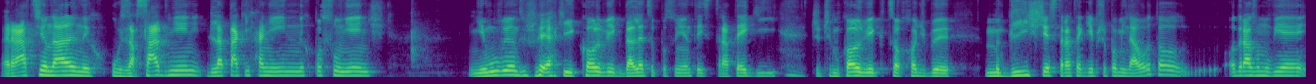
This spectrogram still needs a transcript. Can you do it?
racjonalnych uzasadnień dla takich, a nie innych posunięć, nie mówiąc już o jakiejkolwiek dalece posuniętej strategii, czy czymkolwiek, co choćby mgliście strategię przypominało, to od razu mówię,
